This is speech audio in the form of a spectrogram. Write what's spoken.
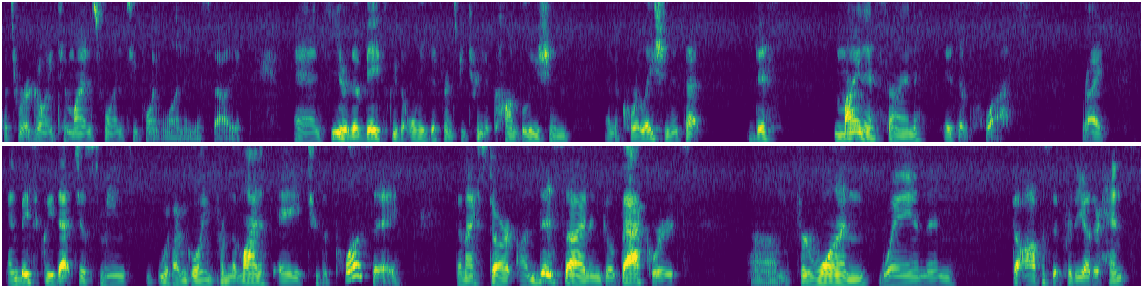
That's where we're going to minus 1, 2.1 in this value. And here, the basically the only difference between the convolution and the correlation is that this minus sign is a plus, right? And basically that just means if I'm going from the minus a to the plus a, then I start on this side and go backwards um, for one way and then the opposite for the other, hence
